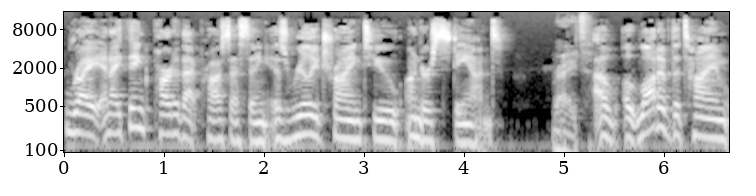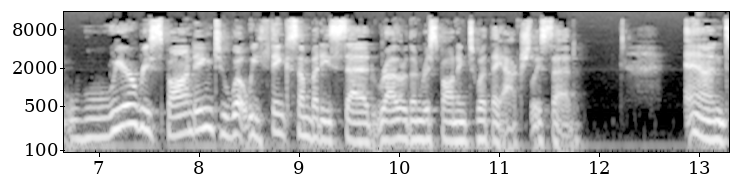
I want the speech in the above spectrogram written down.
Right, and I think part of that processing is really trying to understand. Right. A, a, lot of the time, we're responding to what we think somebody said rather than responding to what they actually said. And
